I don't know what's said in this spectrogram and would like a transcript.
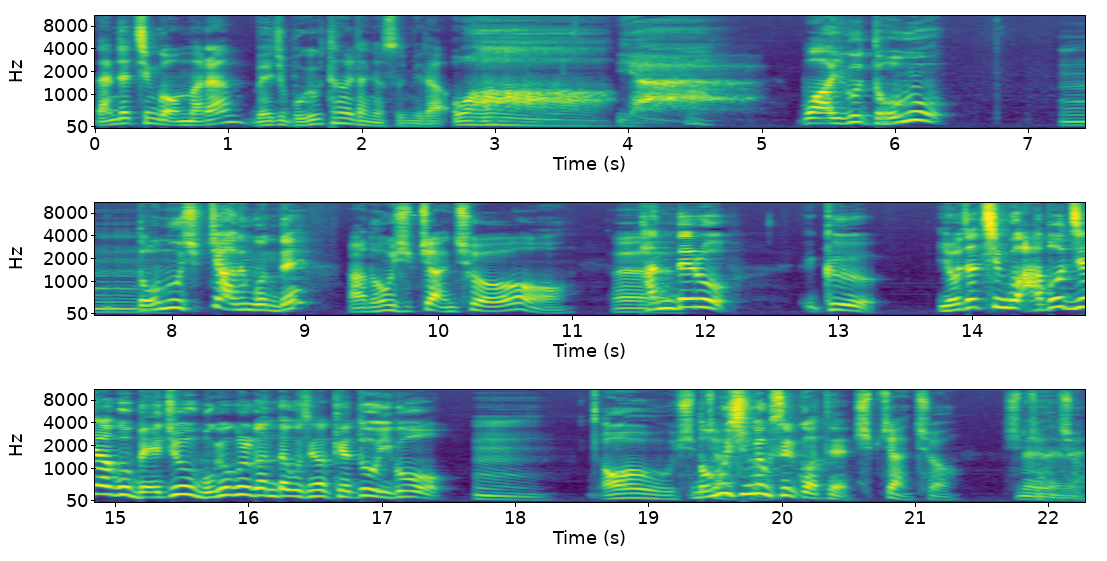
남자친구 엄마랑 매주 목욕탕을 다녔습니다. 와, 이야. 와 이거 너무 너무 쉽지 않은 건데 아, 너무 쉽지 않죠. 예. 반대로 그 여자친구 아버지하고 매주 목욕을 간다고 생각해도 이거 음. 어우, 쉽지 너무 않죠. 신경 쓸 것 같아. 쉽지 않죠. 쉽지 네네네. 않죠.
